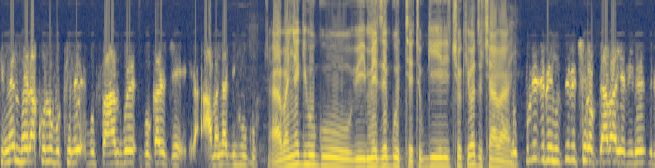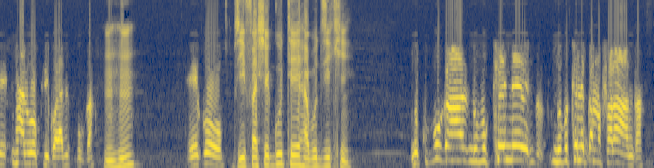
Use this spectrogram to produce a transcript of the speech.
kimwe mpera ko n'ubukene busanzwe bwugarije abanyagihugu abanyagihugu bimeze gute tubwire icyo kibazo cyabaye ni ukuri ibintu by'ibiciro byabaye birebire nta n'uwo kwigora bivuga mhm. ego byifashe gute habuze iki ni ukuvuga ni ubukene bw'amafaranga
